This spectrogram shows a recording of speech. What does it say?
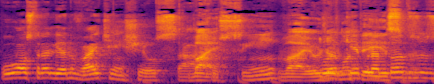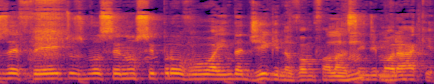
o australiano vai te encher o saco, Vai. sim. Vai, eu já Porque notei para isso, todos né? os efeitos, você não se provou ainda digno, vamos falar Uhum, assim, de morar aqui.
